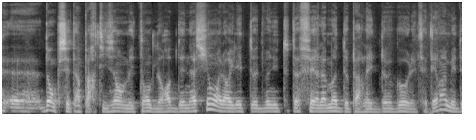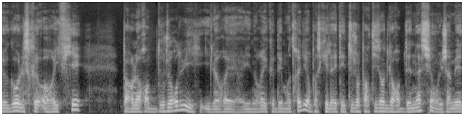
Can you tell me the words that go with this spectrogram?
euh, donc c'est un partisan, mettons, de l'Europe des nations. Alors il est devenu tout à fait à la mode de parler de De Gaulle, etc. Mais De Gaulle serait horrifié par l'Europe d'aujourd'hui. Il aurait, il n'aurait que des mots très durs parce qu'il a été toujours partisan de l'Europe des nations et jamais,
